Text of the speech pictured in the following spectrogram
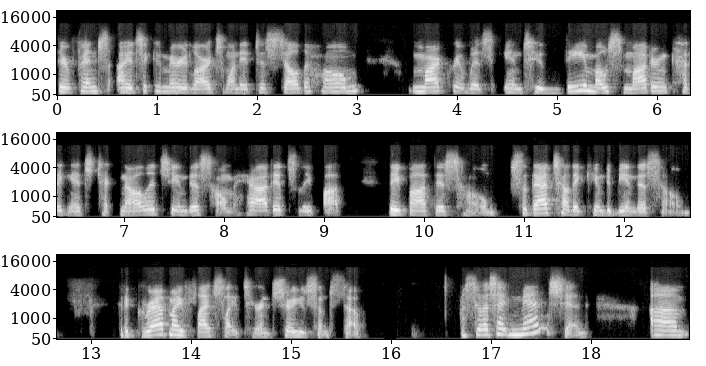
Their friends Isaac and Mary Large wanted to sell the home. Margaret was into the most modern cutting edge technology, and this home had it. So they bought they bought this home. So that's how they came to be in this home. I'm gonna grab my flashlights here and show you some stuff. So as I mentioned, Um,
